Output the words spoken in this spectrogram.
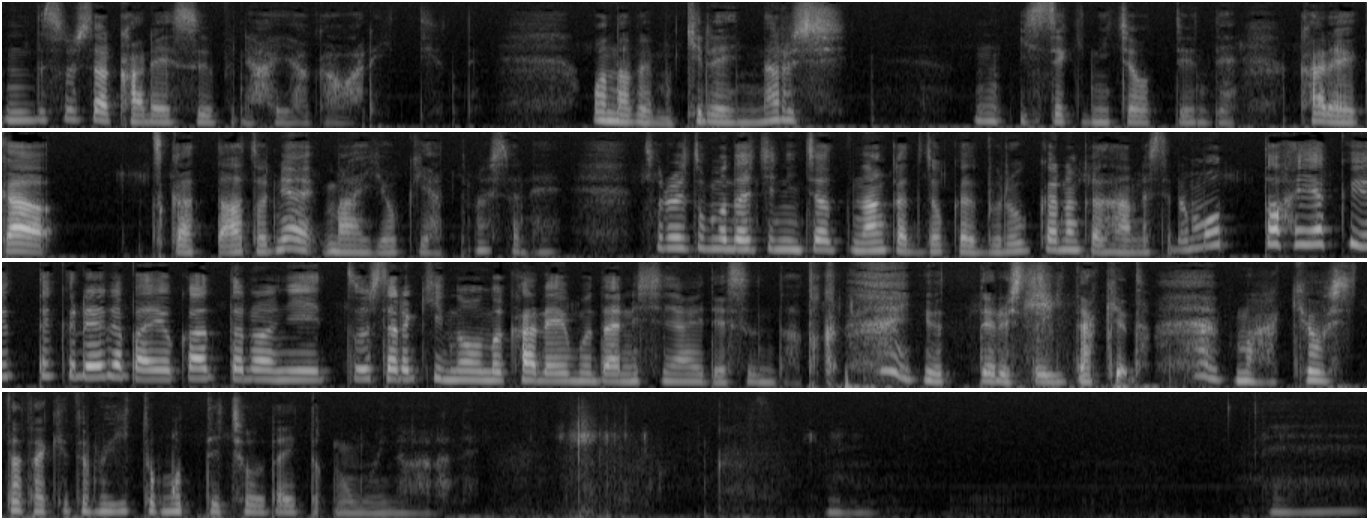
の。でそしたらカレースープに早変わりっていうんでお鍋もきれいになるし、うん、一石二鳥っていうんでカレーが使った後にはまあよくやってましたね。それ友達にちょっとなんかでどっかでブログかなんかで話したらもっと早く言ってくれればよかったのにそしたら昨日のカレー無駄にしないで済んだとか 言ってる人いたけど。まあ今日知っただけでもいいと思ってちょうだいとか思いながらね。うん、ね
